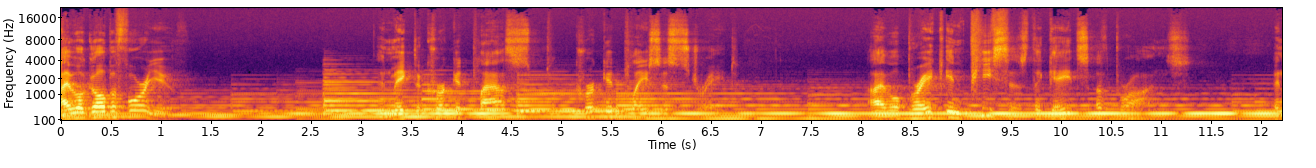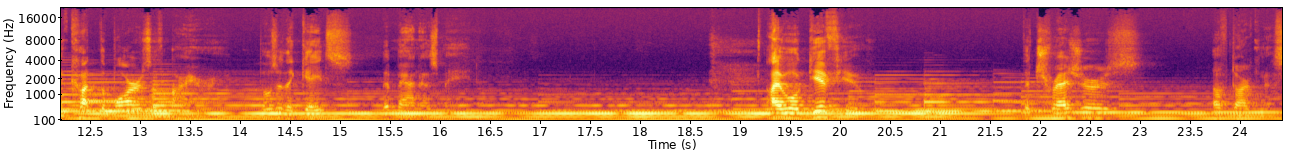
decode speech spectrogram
I will go before you and make the crooked, plas- crooked places straight. I will break in pieces the gates of bronze and cut the bars of iron. Those are the gates that man has made. I will give you the treasures of darkness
